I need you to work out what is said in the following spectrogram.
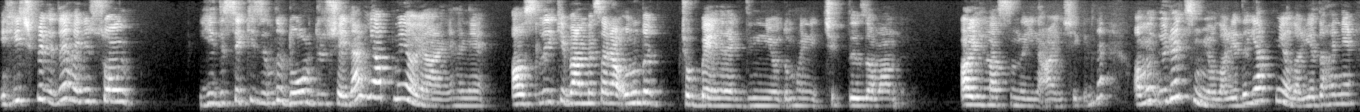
E hiçbiri de hani son 7-8 yıldır doğru dürüst şeyler yapmıyor yani. Hani Aslı'yı ki ben mesela onu da çok beğenerek dinliyordum hani çıktığı zaman. Aylin aslında yine aynı şekilde. Ama üretmiyorlar ya da yapmıyorlar ya da hani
